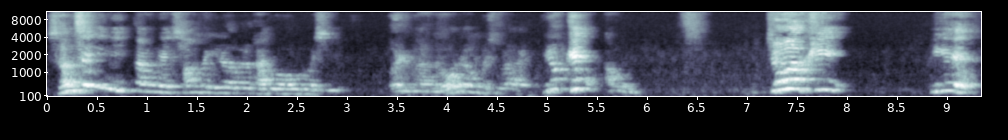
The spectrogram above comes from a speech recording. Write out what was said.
선생님이 이 땅에 참부 이름을 가지고 온 것이 얼마나 놀라운 것인가 이렇게 하고 정확히 이게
